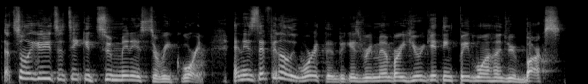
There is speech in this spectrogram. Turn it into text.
That's only going to take you 2 minutes to record. And it's definitely worth it because remember, you're getting paid 100 bucks.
